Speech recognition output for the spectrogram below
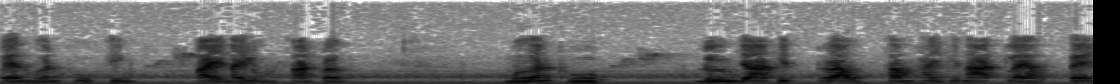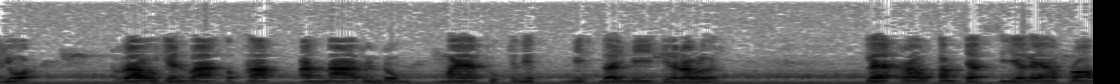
เป็นเหมือนถูกทิ้งไปในหลุมฐานเพลิง เหมือนถูกดื่มยาพิษเราทำให้พินาศแล้วแต่ยอด เราเห็นว่าสภาพอันน่ารื่นรมแม้ทุกชนิดมิได้มีแก่เราเลย และเรากำจัดเสียแล้วพร้อม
